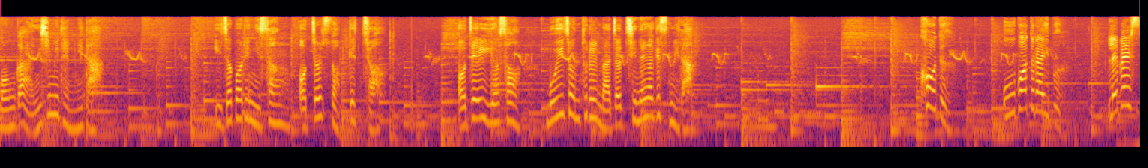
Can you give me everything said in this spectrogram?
뭔가 안심이 됩니다. 잊어버린 이상 어쩔 수 없겠죠. 어제에 이어서 모의 전투를 마저 진행하겠습니다. code overdrive 레벨 3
